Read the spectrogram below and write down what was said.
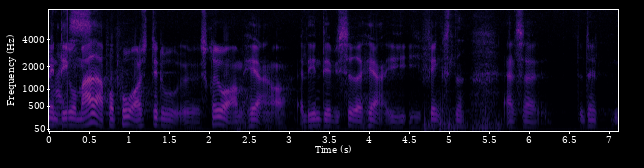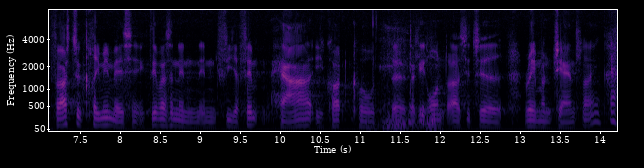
Men det er jo meget apropos også det, du øh, skriver om her, og alene det, vi sidder her i, i fængslet. Altså, det, den første krimimesse, ikke, det var sådan en, en 4-5 herrer i cutcoat, øh, der gik rundt og citerede Raymond Chandler. Ikke? Ja.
